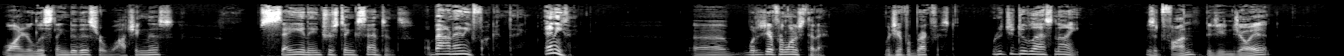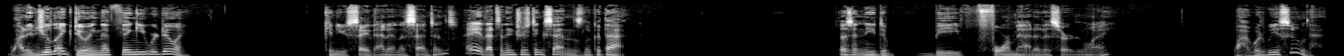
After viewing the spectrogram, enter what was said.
while you're listening to this or watching this, say an interesting sentence about any fucking thing, anything. Uh, what did you have for lunch today? What did you have for breakfast? What did you do last night? Was it fun? Did you enjoy it? Why did you like doing that thing you were doing? Can you say that in a sentence? Hey, that's an interesting sentence. Look at that. Doesn't need to be formatted a certain way. Why would we assume that?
